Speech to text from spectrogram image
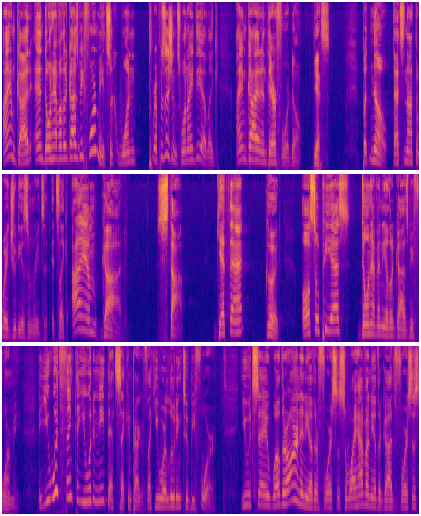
I am God, and don't have other gods before me. It's like one preposition, it's one idea. Like, I am God and therefore don't. Yes. But no, that's not the way Judaism reads it. It's like, I am God. Stop. Get that? Good. Also, P.S., don't have any other gods before me. You would think that you wouldn't need that second paragraph, like you were alluding to before. You would say, well, there aren't any other forces, so why have any other God's forces?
